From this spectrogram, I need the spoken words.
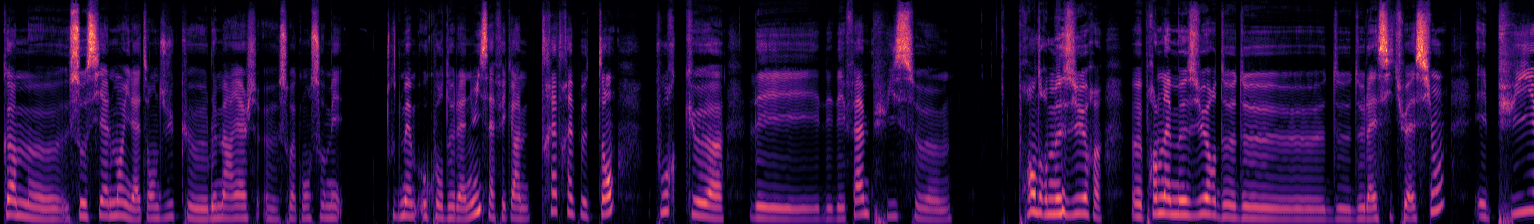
comme euh, socialement il a attendu que le mariage euh, soit consommé tout de même au cours de la nuit, ça fait quand même très très peu de temps pour que les, femmes puissent prendre la mesure de, la situation et puis,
